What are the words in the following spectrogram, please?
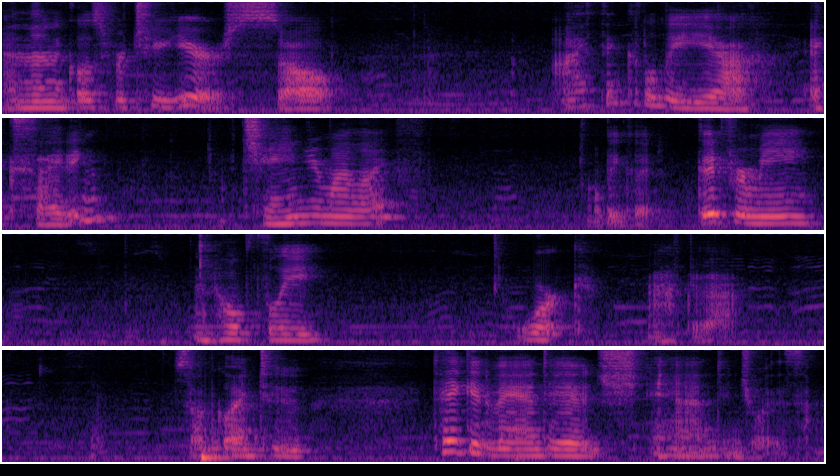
and then it goes for two years. So I think it'll be uh, exciting, a change in my life. It'll be good. Good for me, and hopefully work after that. So I'm going to take advantage and enjoy the summer.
